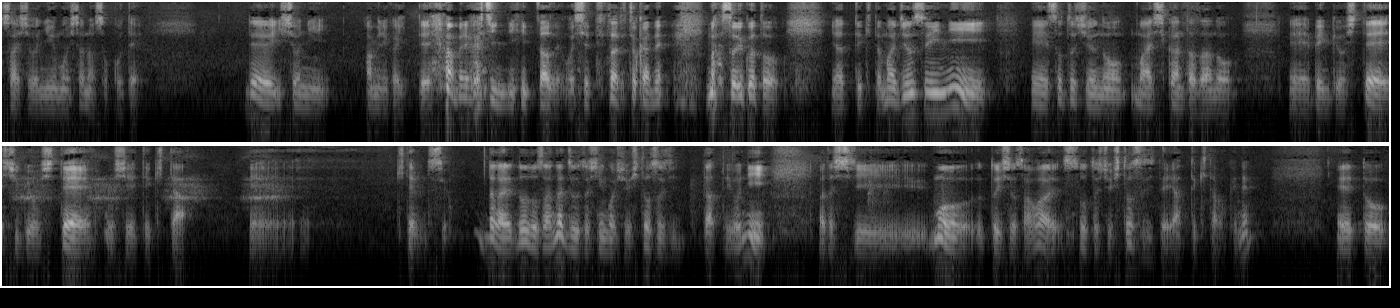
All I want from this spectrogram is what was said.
最初入門したのはそこで。で一緒にアメリカ行って アメリカ人に座禅を教えてたりとかね まあそういうことをやってきた、まあ、純粋に、えー、外州の、まあ、士官多座の、えー、勉強して修行して教えてきた、えー、来てるんですよ。だから堂々さんがずっと真言宗一筋だったように私もと一緒さんは総統宗一筋でやってきたわけね。えーと、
